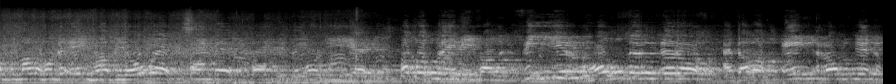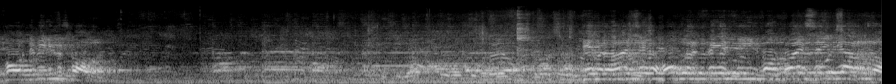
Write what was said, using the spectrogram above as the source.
op de mannen van de 1 HBO. eh, En eh, en voor die eh, opbouwpremie van 400 euro. En dan nog één rondje voor de wielergeschool. Demarage 114 van Gijssen Jarno.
